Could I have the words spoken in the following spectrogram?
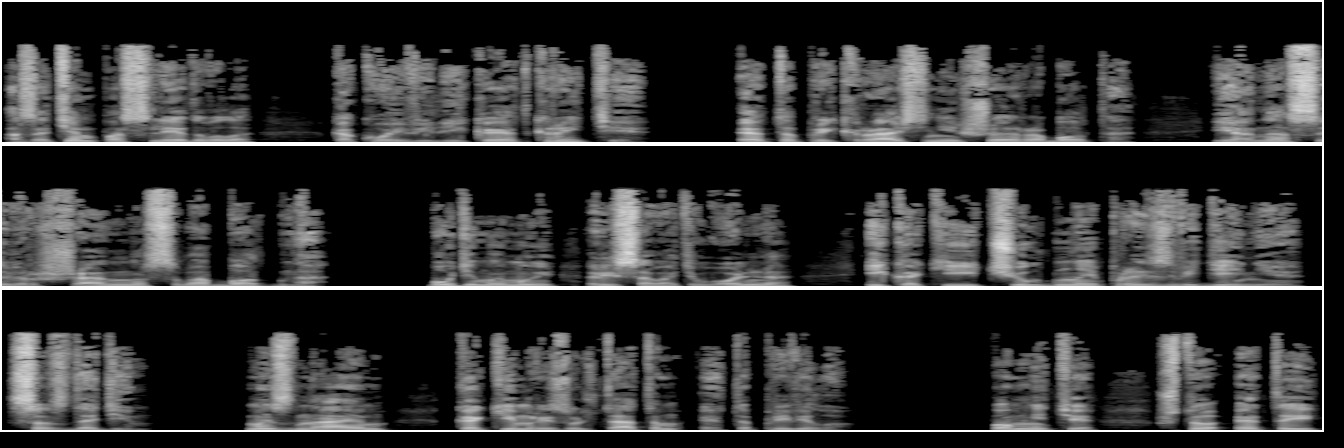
А затем последовало «Какое великое открытие! Это прекраснейшая работа, и она совершенно свободна. Будем и мы рисовать вольно, и какие чудные произведения создадим. Мы знаем, каким результатом это привело. Помните, что этой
